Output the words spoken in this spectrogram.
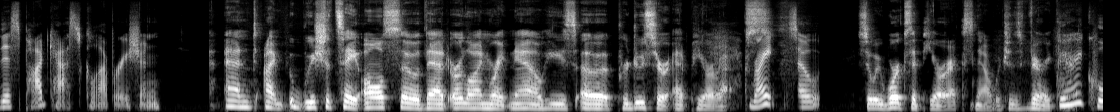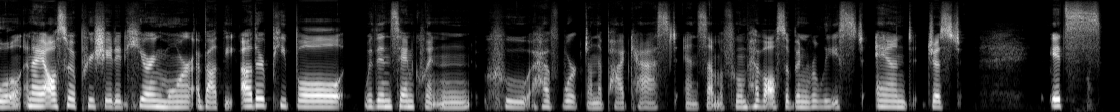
this podcast collaboration. And I, we should say also that Earlonne right now he's a producer at PRX. Right. So so he works at PRX now, which is very cool. Very cool. And I also appreciated hearing more about the other people within San Quentin who have worked on the podcast and some of whom have also been released and just it's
